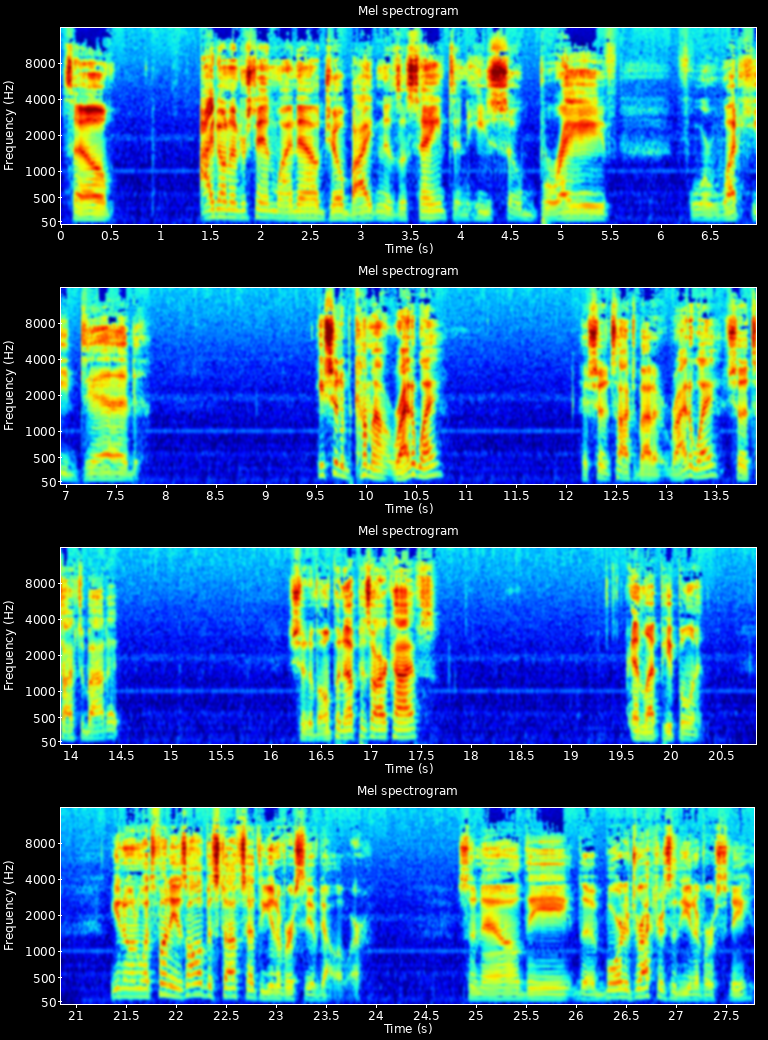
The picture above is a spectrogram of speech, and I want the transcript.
So I don't understand why now Joe Biden is a saint and he's so brave for what he did. He should have come out right away. He should have talked about it right away. Should have talked about it. Should have opened up his archives and let people in. You know, and what's funny is all of his stuff's at the University of Delaware. So now the the board of directors of the university,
